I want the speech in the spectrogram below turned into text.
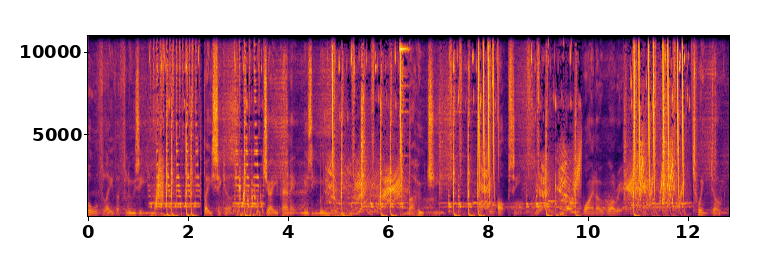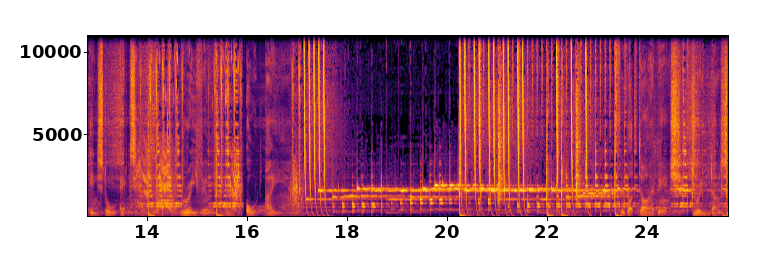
Full flavour floozy. Basica. J Panic, Mizzy Moo. Mahuchi. Opsy. Wino Warrior. Twink Dog, Install Exit. Refill. Alt A. We got Die Bitch, Dream Dust,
